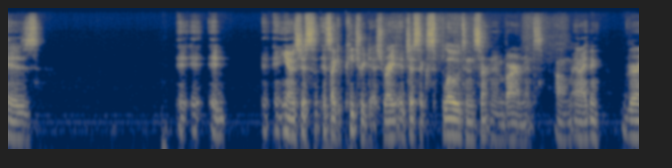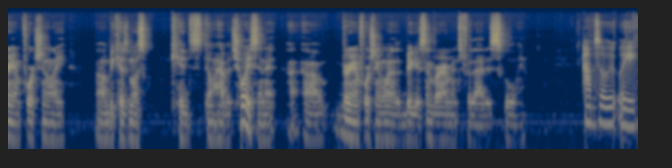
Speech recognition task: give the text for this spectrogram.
is it, it, it you know, it's just it's like a petri dish, right? It just explodes in certain environments, um, and I think very unfortunately, um, because most kids don't have a choice in it. Uh, uh, very unfortunately, one of the biggest environments for that is schooling. Absolutely,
